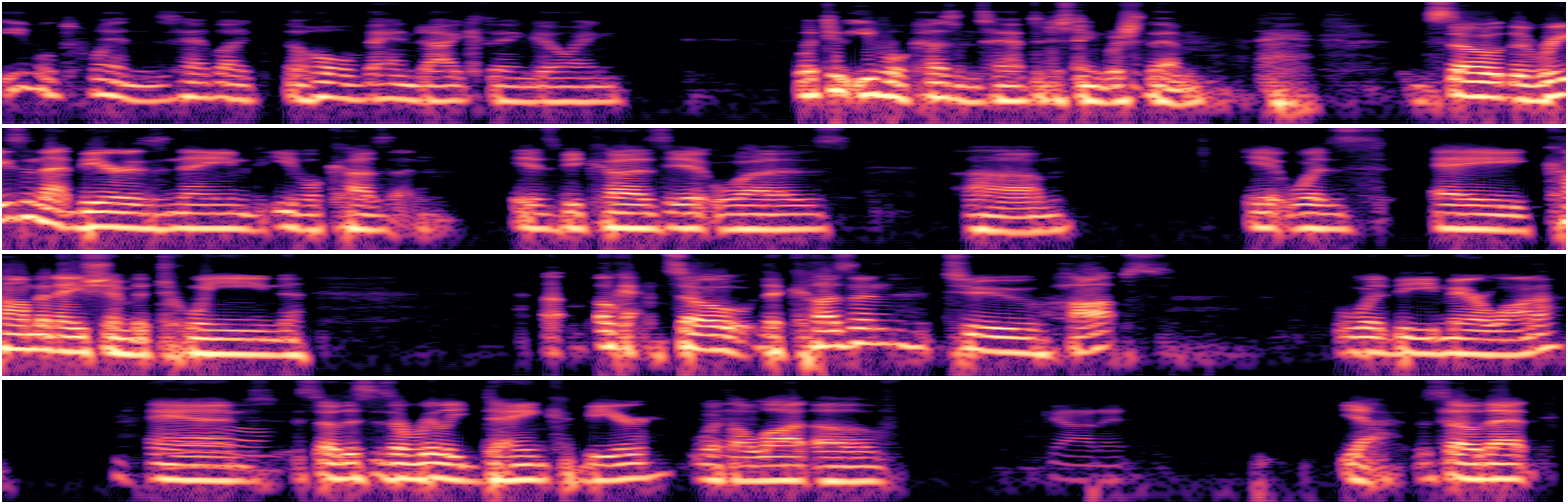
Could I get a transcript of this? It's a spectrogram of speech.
evil twins have like the whole Van Dyke thing going, what do evil cousins have to distinguish them? So the reason that beer is named Evil Cousin is because it was, um, it was a combination between. Uh, okay, so the cousin to hops would be marijuana, and Oh. so this is a really dank beer with a lot of Got it. yeah. So that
